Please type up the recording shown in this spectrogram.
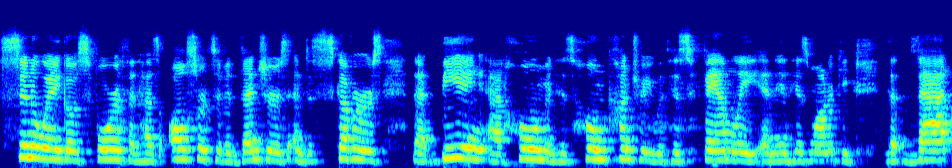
Sinuhe goes forth and has all sorts of adventures and discovers that being at home in his home country with his family and in his monarchy, that that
